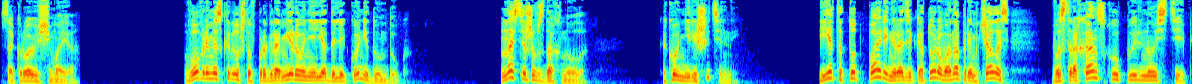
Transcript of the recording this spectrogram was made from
сокровище мое!» Вовремя скрыл, что в программировании я далеко не дундук. Настя же вздохнула. Какой он нерешительный. И это тот парень, ради которого она примчалась в Астраханскую пыльную степь.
